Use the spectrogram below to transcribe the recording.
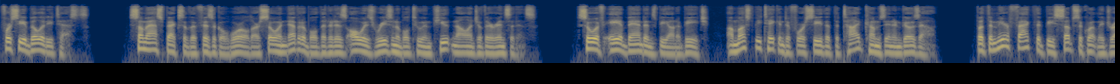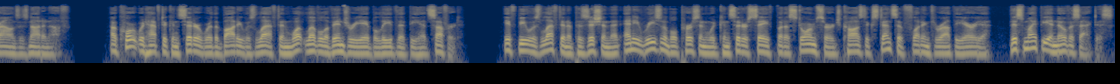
Foreseeability tests. Some aspects of the physical world are so inevitable that it is always reasonable to impute knowledge of their incidence. So if A abandons B on a beach, A must be taken to foresee that the tide comes in and goes out. But the mere fact that B subsequently drowns is not enough. A court would have to consider where the body was left and what level of injury A believed that B had suffered. If B was left in a position that any reasonable person would consider safe but a storm surge caused extensive flooding throughout the area, this might be a novus actus.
